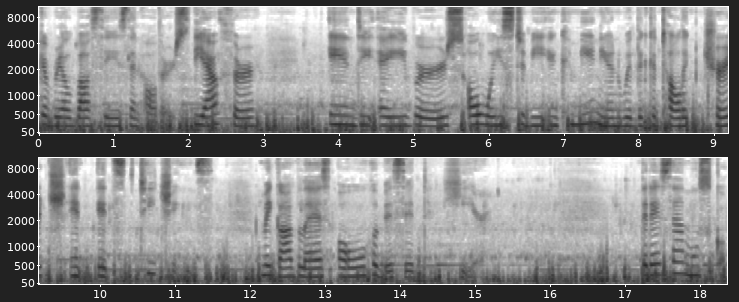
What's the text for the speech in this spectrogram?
Gabrielle Bossis, and others. The author endeavors always to be in communion with the Catholic Church and its teachings. May God bless all who visit here. Teresa Musco.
